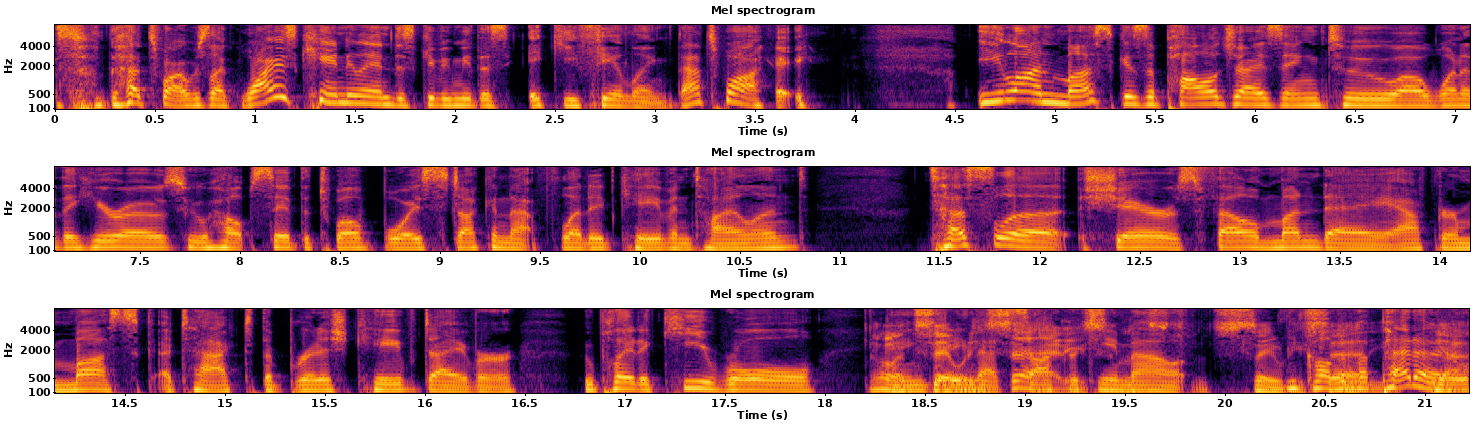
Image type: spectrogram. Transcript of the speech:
So that's why I was like, why is Candyland just giving me this icky feeling? That's why. Elon Musk is apologizing to uh, one of the heroes who helped save the 12 boys stuck in that flooded cave in Thailand. Tesla shares fell Monday after Musk attacked the British cave diver who played a key role Oh, in getting that said. soccer He team said- out. let's say what he, he called said. him a pedo. Yeah,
